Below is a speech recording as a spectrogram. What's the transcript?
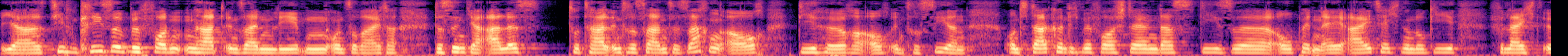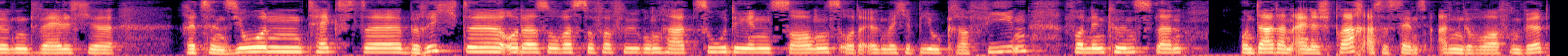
ja, tiefen Krise befunden hat in seinem Leben und so weiter. Das sind ja alles total interessante Sachen auch, die Hörer auch interessieren. Und da könnte ich mir vorstellen, dass diese OpenAI-Technologie vielleicht irgendwelche Rezensionen, Texte, Berichte oder sowas zur Verfügung hat zu den Songs oder irgendwelche Biografien von den Künstlern und da dann eine Sprachassistenz angeworfen wird,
